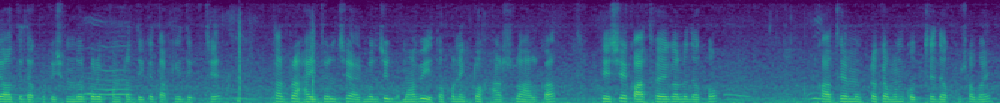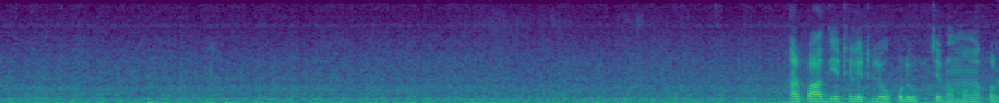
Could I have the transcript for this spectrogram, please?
যাওয়াতে দেখো কি সুন্দর করে ফোনটার দিকে তাকিয়ে দেখছে। তারপর হাই তুলছে। আমি বলছি, ঘুমাবি? তখন একটু হাসলো হালকা। হেসে কাত হয়ে গেল, দেখো। কাত হয়ে মুখটা কেমন করছে, দেখো সবাই। আর পা দিয়ে ঠেলে ঠেলে উপরে উঠছে মাম্মাম এখন।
